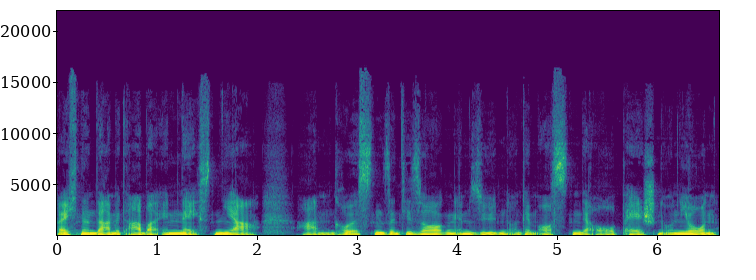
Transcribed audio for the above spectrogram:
rechnen damit aber im nächsten Jahr. Am größten sind die Sorgen im Süden und im Osten der Europäischen Union.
